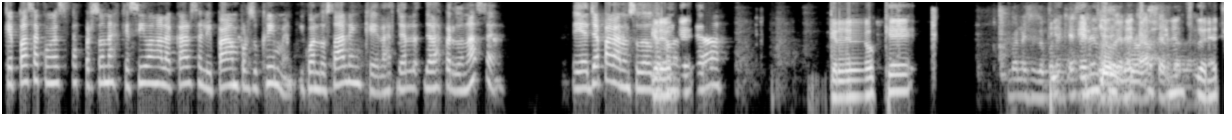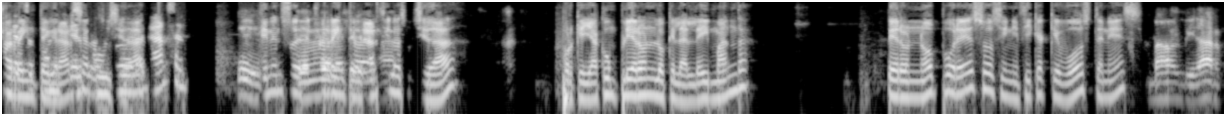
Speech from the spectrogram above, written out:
¿Qué pasa con esas personas que sí van a la cárcel y pagan por su crimen? Y cuando salen, que las, ya, ya las perdonaste. Ellas ya pagaron su deuda Creo con que- la sociedad. Creo que Bueno, y se supone que es tienen su derecho, cárcel, tienen ¿verdad? su derecho a reintegrarse a la sociedad. Sí, tienen su tienen derecho a reintegrarse a la sociedad porque ya cumplieron lo que la ley manda, pero no por eso significa que vos tenés Va a olvidar.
